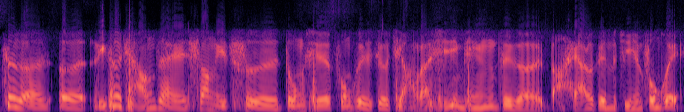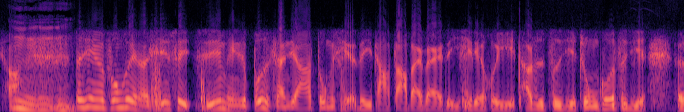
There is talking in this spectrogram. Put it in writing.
这个呃，李克强在上一次东协峰会就讲了，习近平这个还要跟他们举行峰会啊。嗯嗯嗯。那现在峰会呢，习习习近平就不是参加东协的一大大拜拜的一系列会议，他是自己中国自己呃，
